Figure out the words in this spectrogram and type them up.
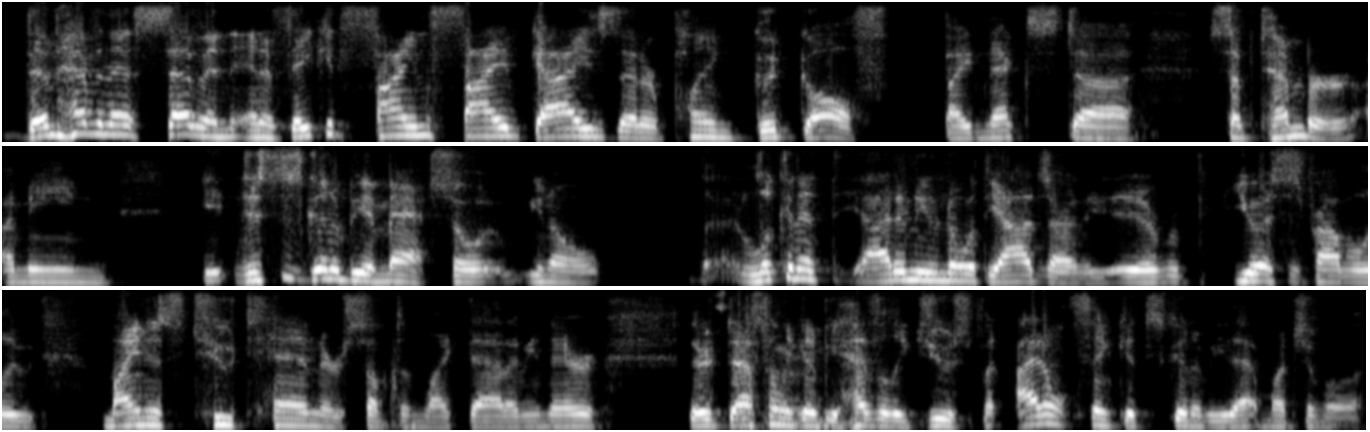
them having that seven, and if they could find five guys that are playing good golf by next uh, September, I mean, it, this is going to be a match. So you know, looking at, the, I don't even know what the odds are. The U.S. is probably minus two ten or something like that. I mean, they're they're That's definitely going to be heavily juiced, but I don't think it's going to be that much of a,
